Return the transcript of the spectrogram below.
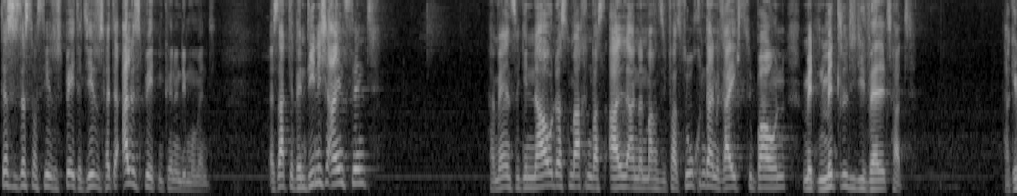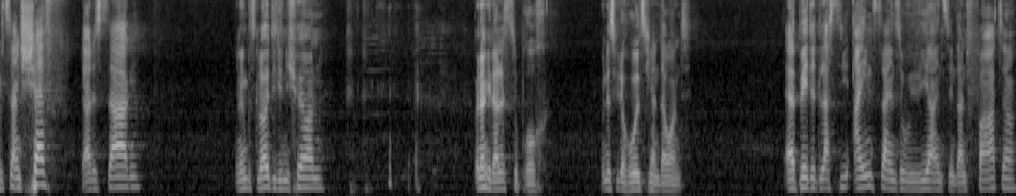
Das ist das, was Jesus betet. Jesus hätte alles beten können in dem Moment. Er sagte, wenn die nicht eins sind, dann werden sie genau das machen, was alle anderen machen. Sie versuchen dein Reich zu bauen mit Mitteln, die die Welt hat. Da gibt es einen Chef, der hat das Sagen. Und dann gibt es Leute, die nicht hören. Und dann geht alles zu Bruch. Und es wiederholt sich andauernd. Er betet, lass sie eins sein, so wie wir eins sind. Ein Vater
